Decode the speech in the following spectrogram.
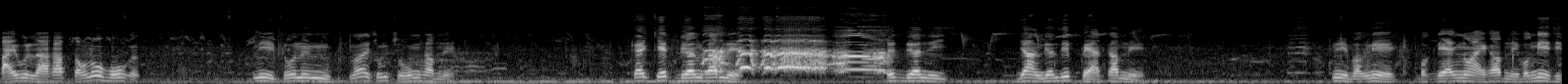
ไปพุ่นละครับสองโลหกนี่ตัวหนึ่งร้อยสูงๆครับนี่ใกล้เจ็ดเดือนครับนี่เจ็ดเดือนนี่ย่างเดือนที่แปดครับนี่ นี่บางนี่บักแดงหน่อยครับ นี่บางนี่สิ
